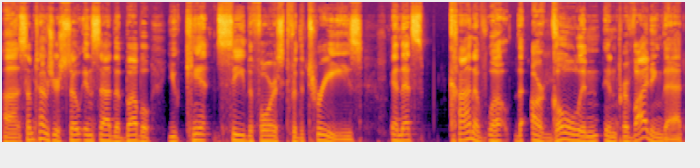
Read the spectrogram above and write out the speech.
uh, sometimes you're so inside the bubble, you can't see the forest for the trees. And that's kind of, well, the, our goal in, in providing that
